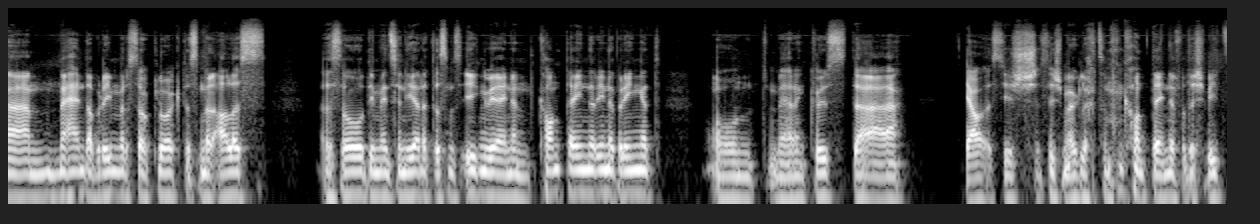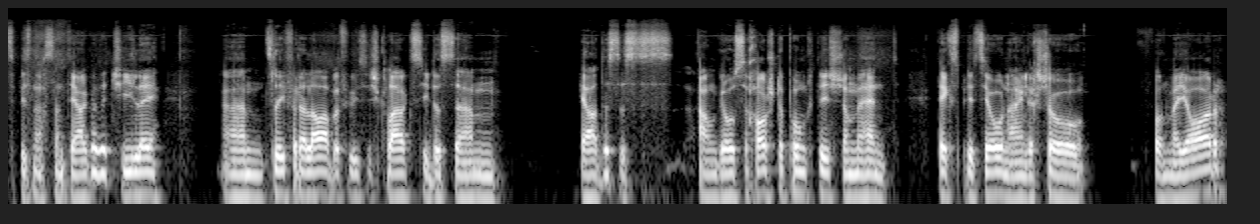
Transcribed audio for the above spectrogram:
Ähm, wir haben aber immer so geschaut, dass wir alles so dimensionieren, dass wir es irgendwie in einen Container reinbringen. Und wir haben gewusst, äh, ja, es ist, es ist möglich, zum Container von der Schweiz bis nach Santiago de Chile ähm, zu liefern lassen. Aber für uns war klar, dass, ähm, ja, dass das auch ein grosser Kostenpunkt ist. Und wir haben die Expedition eigentlich schon vor einem Jahr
